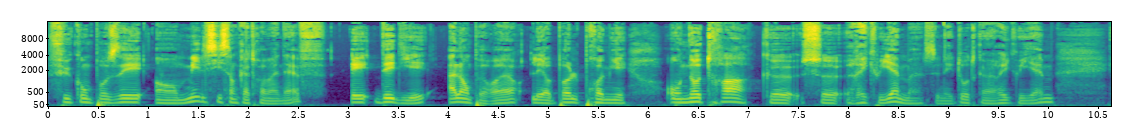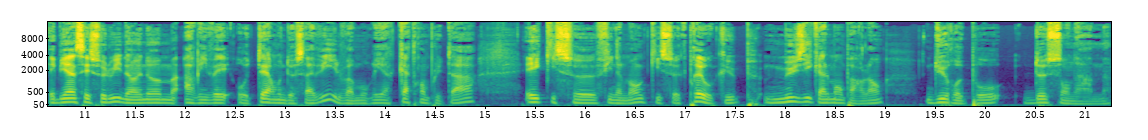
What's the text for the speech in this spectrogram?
fut composée en 1689 et dédiée à l'empereur Léopold Ier. On notera que ce requiem, ce n'est autre qu'un requiem, eh bien c'est celui d'un homme arrivé au terme de sa vie, il va mourir quatre ans plus tard, et qui se finalement qui se préoccupe, musicalement parlant, du repos de son âme.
